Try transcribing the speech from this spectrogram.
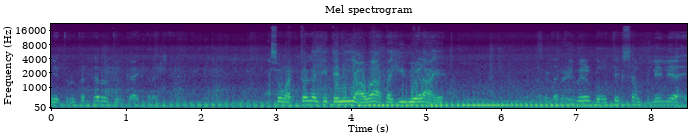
नेतृत्व ठरवतील काय करायचं. असं वाटतं का की त्यांनी यावं? आता ही वेळ आहे. आता ती वेळ बहुतेक संपलेली आहे.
